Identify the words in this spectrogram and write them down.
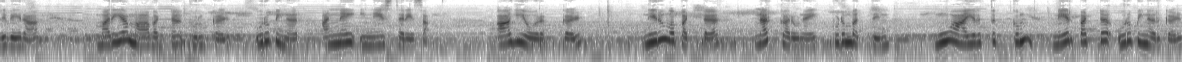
ரிவேரா மரிய மாவட்ட குருக்கள் உறுப்பினர் அன்னை இன்னேஸ் தெரேசா ஆகியோர்கள் நிறுவப்பட்ட நற்கருணை குடும்பத்தின் மூவாயிரத்துக்கும் மேற்பட்ட உறுப்பினர்கள்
